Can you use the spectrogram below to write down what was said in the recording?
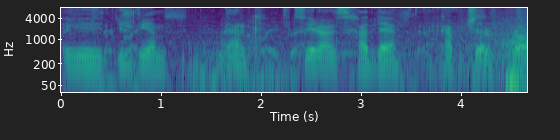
they Yy, used their już wiem. blades. And when Dark the blades ran Cyrals low, HD they used their hands. Capture Pro.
